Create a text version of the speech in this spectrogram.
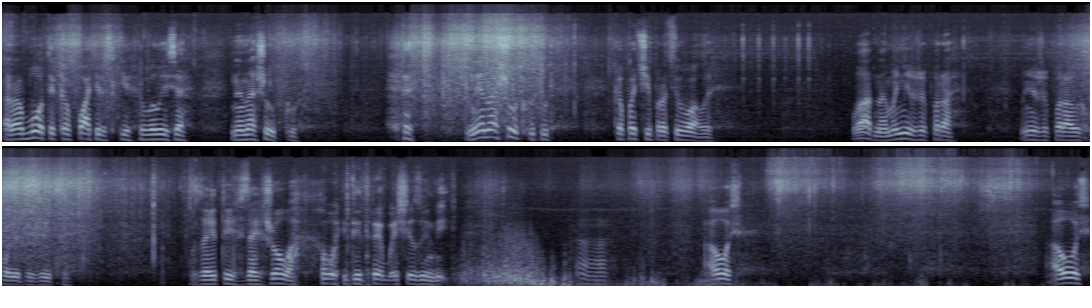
Роботи копательські велися не на шутку. Не на шутку тут копачі працювали. Ладно, мені вже пора. Мені вже пора виходити звідси. Зайти зайшов, а вийти треба ще зуміти. Ага. А ось. А ось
